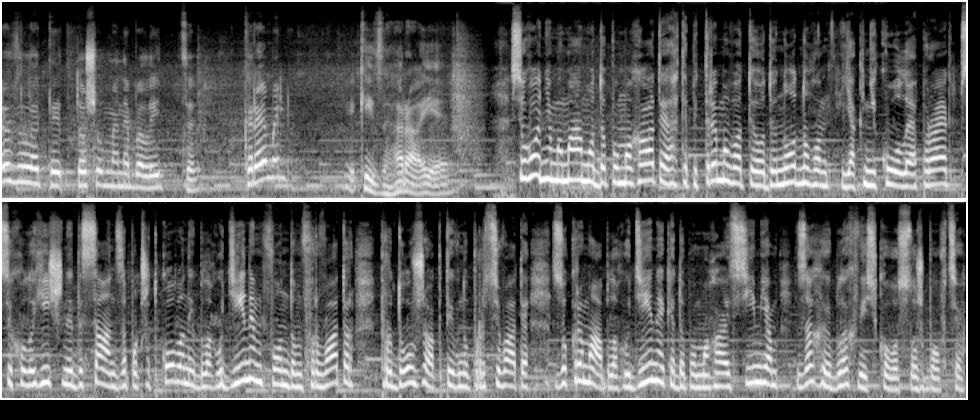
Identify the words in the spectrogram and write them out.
Виразила те, що в мене болить, це Кремль, який згорає. Сьогодні ми маємо допомагати та підтримувати один одного як ніколи. Проект Психологічний десант, започаткований благодійним фондом Форватор, продовжує активно працювати. Зокрема, благодійники допомагають сім'ям загиблих військовослужбовців.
